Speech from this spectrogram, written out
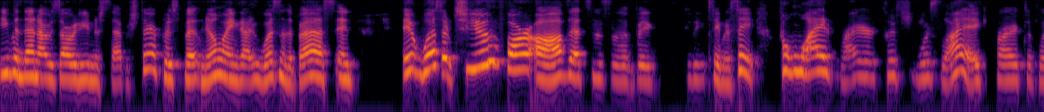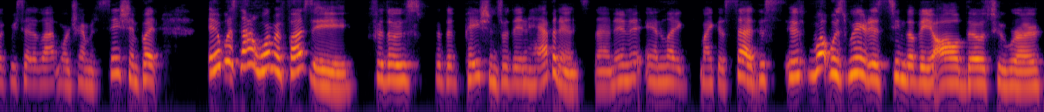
even then I was already an established therapist, but knowing that it wasn't the best. And it wasn't too far off. That's this is a big statement to say from what Briarcliff was like. Briarcliff, like we said, a lot more traumatization, but it was not warm and fuzzy for those for the patients or the inhabitants then. And and like Mikka said, this is what was weird. It seemed to be all those who were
